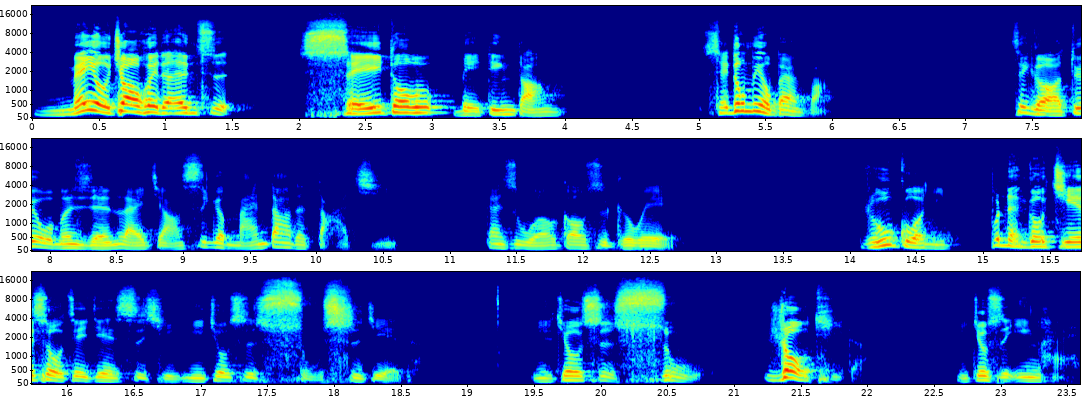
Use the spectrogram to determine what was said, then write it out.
没有教会的恩赐，谁都没叮当，谁都没有办法。这个啊，对我们人来讲是一个蛮大的打击，但是我要告诉各位，如果你不能够接受这件事情，你就是属世界的，你就是属肉体的，你就是婴孩，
